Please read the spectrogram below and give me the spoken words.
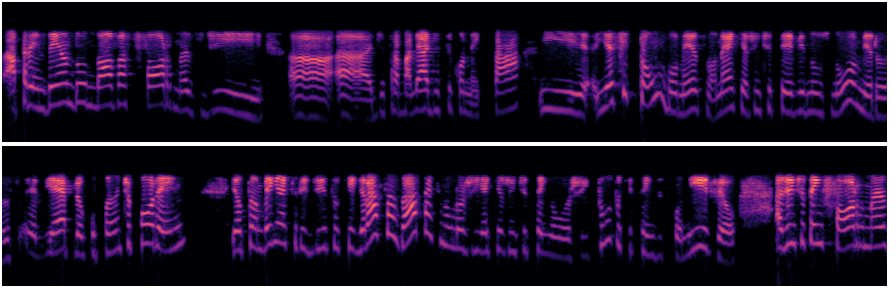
aprendendo novas formas de, uh, uh, de trabalhar, de se conectar e, e, esse tombo mesmo, né, que a gente teve nos números, ele é preocupante, porém eu também acredito que, graças à tecnologia que a gente tem hoje e tudo que tem disponível, a gente tem formas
